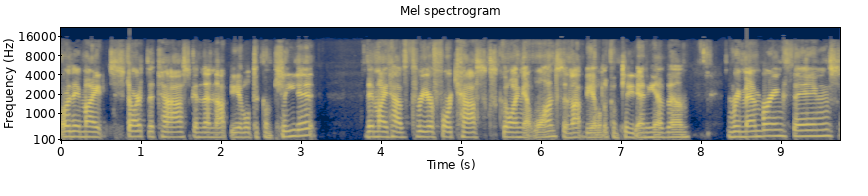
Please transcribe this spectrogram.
or they might start the task and then not be able to complete it. They might have three or four tasks going at once and not be able to complete any of them. Remembering things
